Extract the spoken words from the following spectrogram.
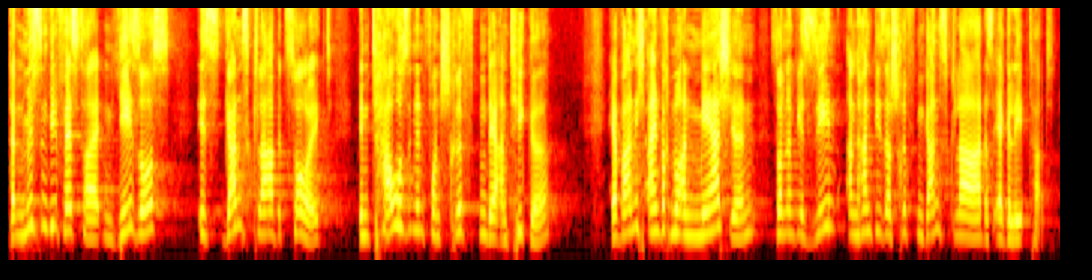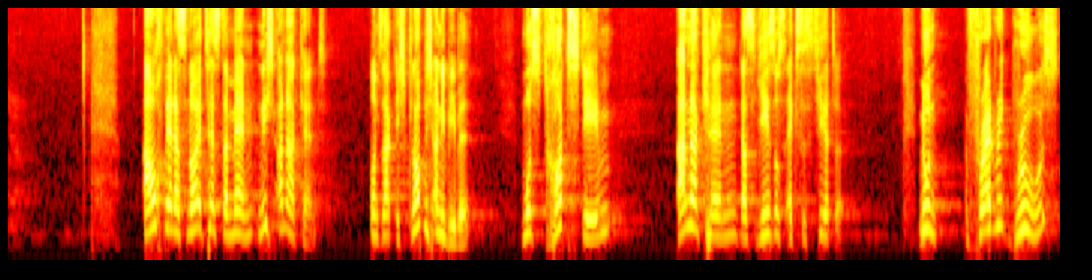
Dann müssen wir festhalten, Jesus ist ganz klar bezeugt in Tausenden von Schriften der Antike. Er war nicht einfach nur ein Märchen, sondern wir sehen anhand dieser Schriften ganz klar, dass er gelebt hat. Auch wer das Neue Testament nicht anerkennt und sagt, ich glaube nicht an die Bibel, muss trotzdem anerkennen, dass Jesus existierte. Nun, Frederick Bruce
